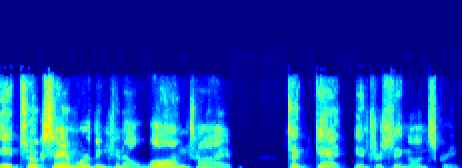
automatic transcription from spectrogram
it took Sam Worthington a long time to get interesting on screen.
